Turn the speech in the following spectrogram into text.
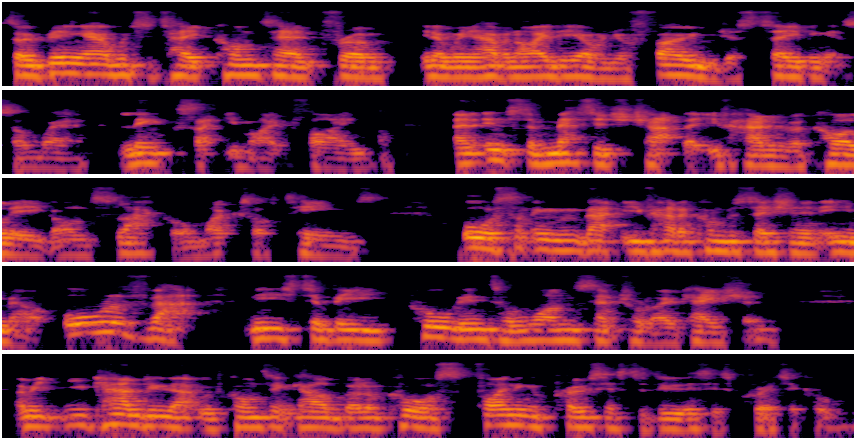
So being able to take content from, you know, when you have an idea on your phone, you're just saving it somewhere, links that you might find, an instant message chat that you've had with a colleague on Slack or Microsoft Teams, or something that you've had a conversation in email. All of that needs to be pulled into one central location. I mean, you can do that with Content Cal, but of course, finding a process to do this is critical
